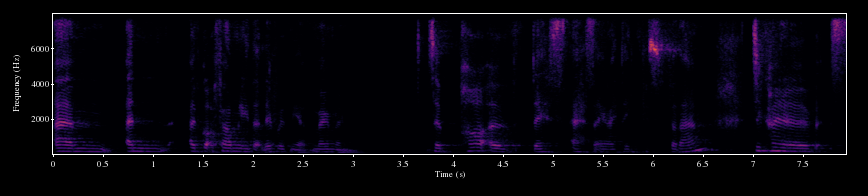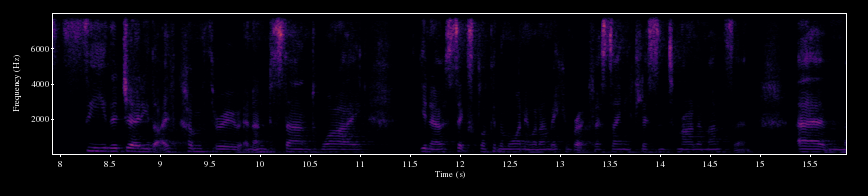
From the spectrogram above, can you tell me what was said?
Um, and I've got a family that live with me at the moment so part of this essay, I think, is for them to kind of see the journey that I've come through and understand why, you know, six o'clock in the morning when I'm making breakfast, I need to listen to Marilyn Manson, um,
